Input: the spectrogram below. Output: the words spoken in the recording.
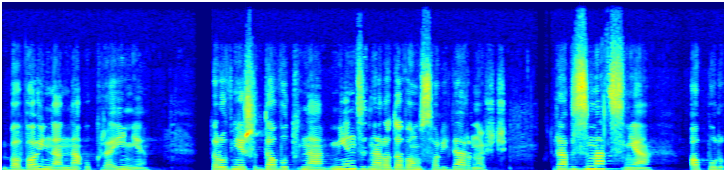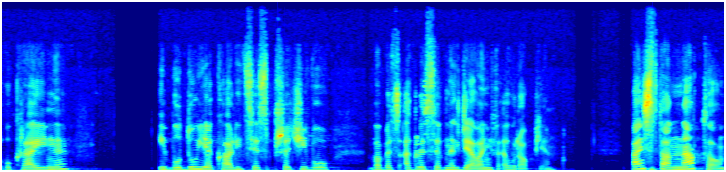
bo wojna na Ukrainie to również dowód na międzynarodową solidarność, która wzmacnia opór Ukrainy i buduje koalicję sprzeciwu wobec agresywnych działań w Europie. Państwa NATO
